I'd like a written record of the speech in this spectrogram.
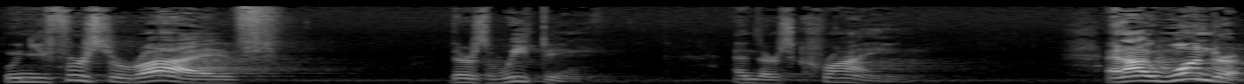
when you first arrive, there's weeping and there's crying. And I wonder,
